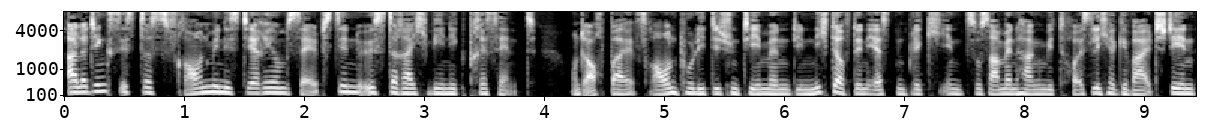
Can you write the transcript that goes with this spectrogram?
Allerdings ist das Frauenministerium selbst in Österreich wenig präsent. Und auch bei frauenpolitischen Themen, die nicht auf den ersten Blick in Zusammenhang mit häuslicher Gewalt stehen,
